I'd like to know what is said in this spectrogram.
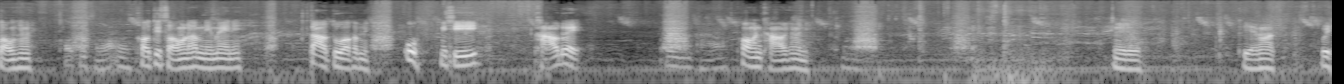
สองใช่ไหมข้อที่สองเออข้อที่สองแล้วครับนี่แม่นี่เก้าตัวครับนี่อู้มีสีขาวด้วยข้อมันขาวพ่อมันขาวใช่ไหมนี่นี่ดูใหญ่มากอุ้ย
